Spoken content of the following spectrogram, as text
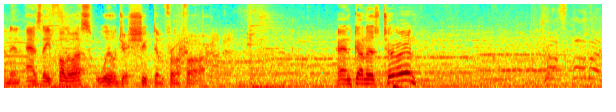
And then as they follow us, we'll just shoot them from afar. Handgunners, turn! Crossbowmen!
